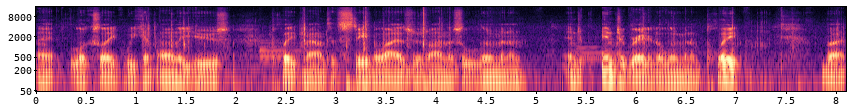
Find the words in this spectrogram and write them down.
It looks like we can only use plate-mounted stabilizers on this aluminum in integrated aluminum plate, but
